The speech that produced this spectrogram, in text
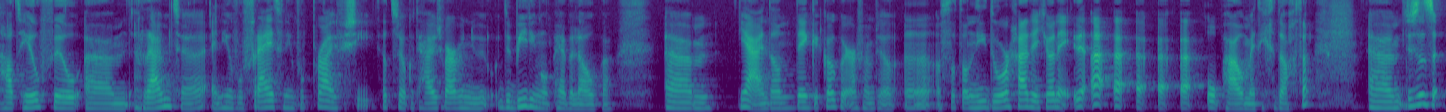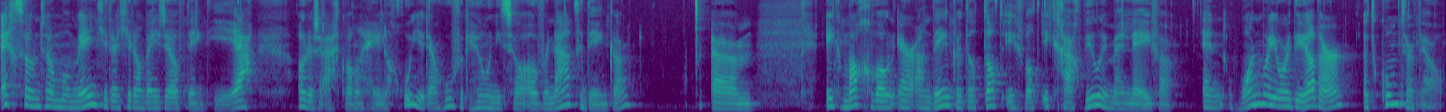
had heel veel um, ruimte en heel veel vrijheid en heel veel privacy. Dat is ook het huis waar we nu de bieding op hebben lopen. Um, ja, en dan denk ik ook weer van mezelf, uh, als dat dan niet doorgaat, weet je wel, nee, uh, ophouden met die gedachten. Um, dus dat is echt zo'n zo'n momentje dat je dan bij jezelf denkt, ja, oh, dat is eigenlijk wel een hele goeie, daar hoef ik helemaal niet zo over na te denken. Ik mag gewoon eraan denken dat dat is wat ik graag wil in mijn leven. En one way or the other, het komt er wel.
